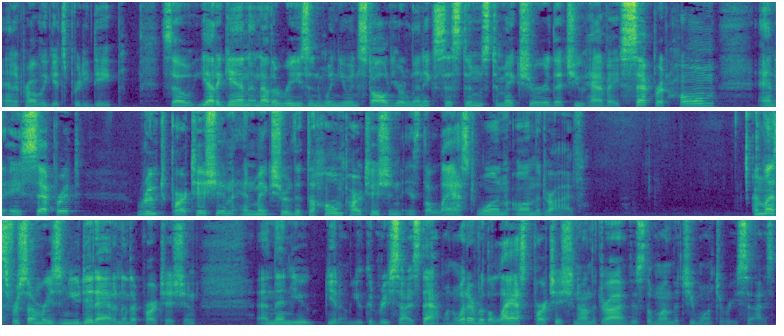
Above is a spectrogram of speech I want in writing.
and it probably gets pretty deep. So yet again, another reason when you install your Linux systems to make sure that you have a separate home and a separate root partition and make sure that the home partition is the last one on the drive. Unless for some reason you did add another partition and then you you know you could resize that one. Whatever the last partition on the drive is the one that you want to resize.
